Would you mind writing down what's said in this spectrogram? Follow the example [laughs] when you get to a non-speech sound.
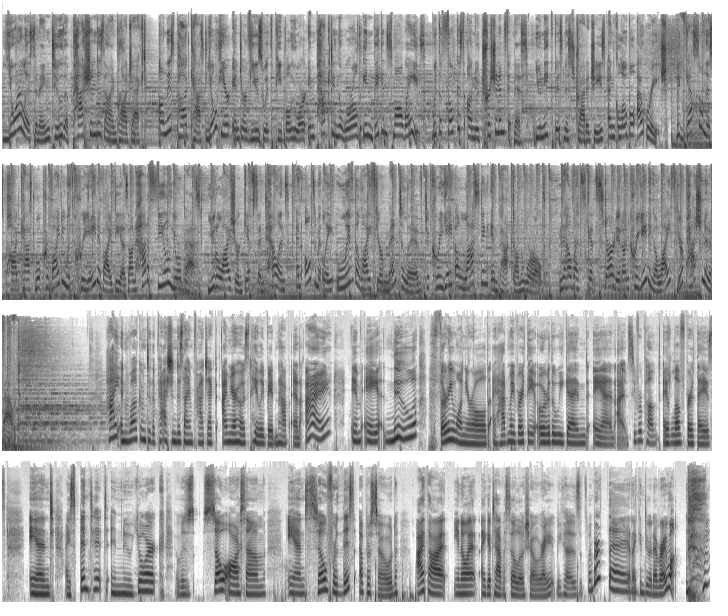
You're listening to the Passion Design Project. On this podcast, you'll hear interviews with people who are impacting the world in big and small ways, with a focus on nutrition and fitness, unique business strategies, and global outreach. The guests on this podcast will provide you with creative ideas on how to feel your best, utilize your gifts and talents, and ultimately live the life you're meant to live to create a lasting impact on the world. Now, let's get started on creating a life you're passionate about. Hi, and welcome to the Passion Design Project. I'm your host, Haley Badenhop, and I am a new 31 year old. I had my birthday over the weekend, and I'm super pumped. I love birthdays, and I spent it in New York. It was so awesome. And so, for this episode, I thought, you know what? I get to have a solo show, right? Because it's my birthday and I can do whatever I want. [laughs]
